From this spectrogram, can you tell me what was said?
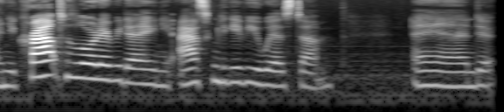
And you cry out to the Lord every day and you ask Him to give you wisdom. And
